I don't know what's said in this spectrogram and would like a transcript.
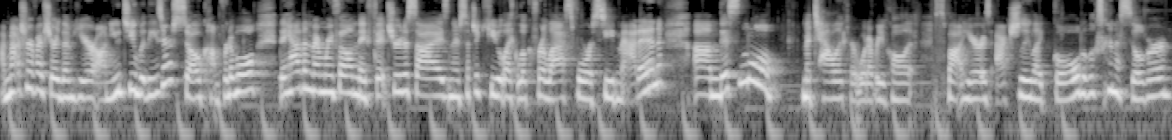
I'm not sure if I've shared them here on YouTube, but these are so comfortable. They have the memory foam, they fit true to size, and they're such a cute like look for less for Steve Madden. Um, this little metallic or whatever you call it spot here is actually like gold. It looks kind of silver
